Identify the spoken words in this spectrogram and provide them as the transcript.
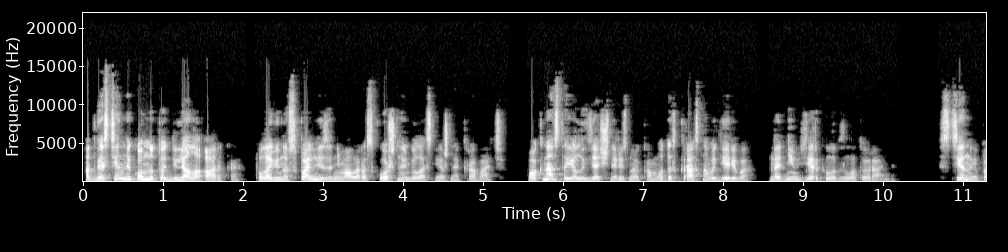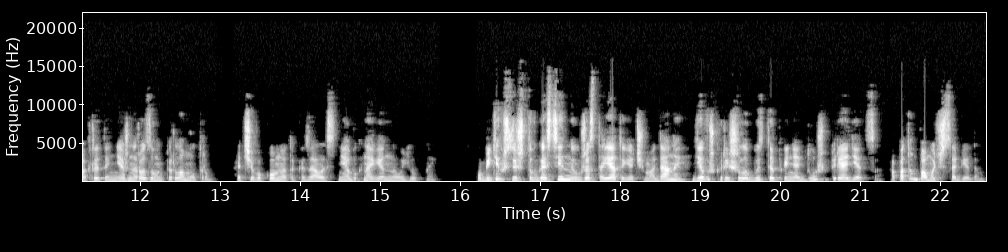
От гостиной комнату отделяла арка. Половину спальни занимала роскошная белоснежная кровать. У окна стоял изящный резной комод из красного дерева, над ним зеркало в золотой раме. Стены покрыты нежно-розовым перламутром, отчего комната казалась необыкновенно уютной. Убедившись, что в гостиной уже стоят ее чемоданы, девушка решила быстро принять душ и переодеться, а потом помочь с обедом.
